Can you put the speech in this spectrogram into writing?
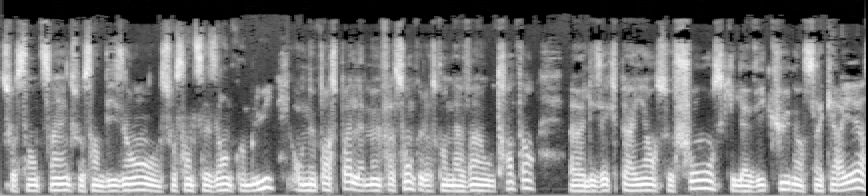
65, 70 ans, 76 ans comme lui, on ne pense pas de la même façon que lorsqu'on a 20 ou 30 ans. les expériences font, ce qu'il a vécu dans sa carrière,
